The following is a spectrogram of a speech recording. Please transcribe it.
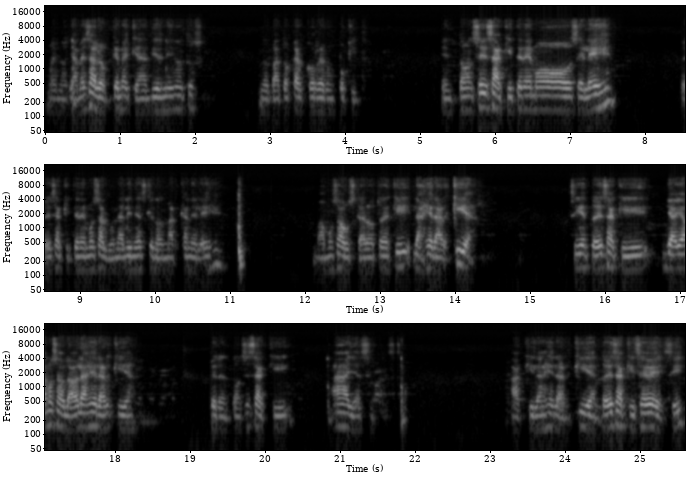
Bueno, ya me salió que me quedan 10 minutos. Nos va a tocar correr un poquito. Entonces aquí tenemos el eje. Entonces aquí tenemos algunas líneas que nos marcan el eje. Vamos a buscar otra aquí, la jerarquía. Sí, entonces aquí ya habíamos hablado de la jerarquía, pero entonces aquí, ah, ya sé. Aquí la jerarquía, entonces aquí se ve, ¿sí?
